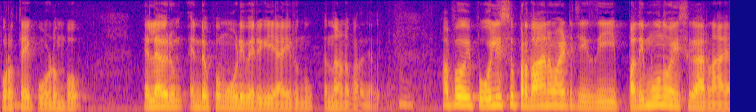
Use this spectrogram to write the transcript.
പുറത്തേക്ക് ഓടുമ്പോൾ എല്ലാവരും എന്റെ ഒപ്പം ഓടി വരികയായിരുന്നു എന്നാണ് പറഞ്ഞത്. അപ്പോൾ ഈ പോലീസ് പ്രധാനമായിട്ട് ചെയ്തത് ഈ പതിമൂന്ന് വയസ്സുകാരനായ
